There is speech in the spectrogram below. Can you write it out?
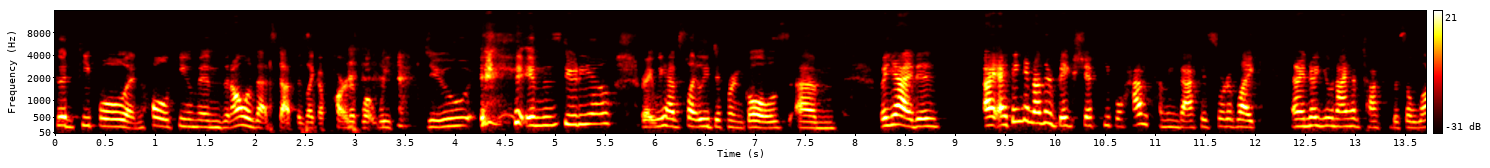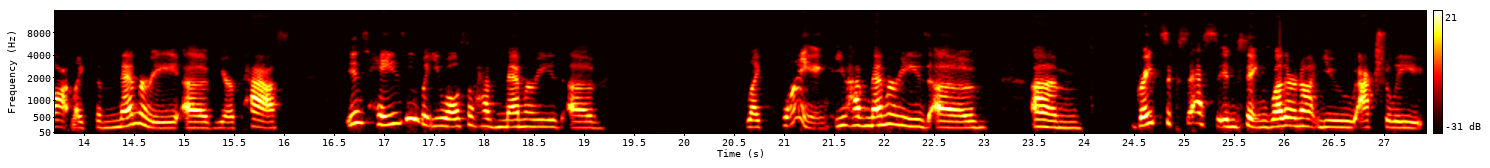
good people and whole humans and all of that stuff is like a part of what we do in the studio right? We have slightly different goals. Um, but yeah it is I, I think another big shift people have coming back is sort of like and I know you and I have talked about this a lot, like the memory of your past is hazy, but you also have memories of like flying. You have memories of um, great success in things, whether or not you actually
